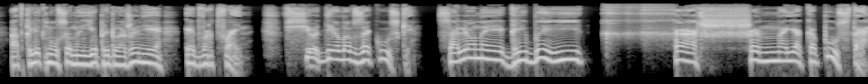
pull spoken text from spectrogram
— откликнулся на ее предложение Эдвард Файн. «Все дело в закуске. Соленые грибы и квашеная капуста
